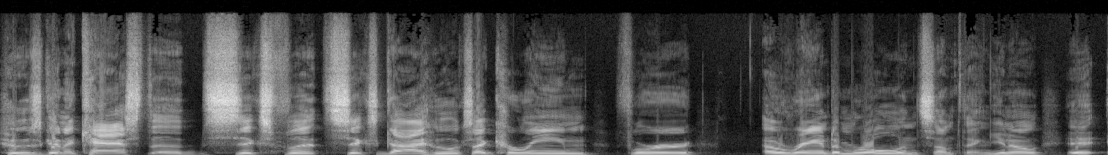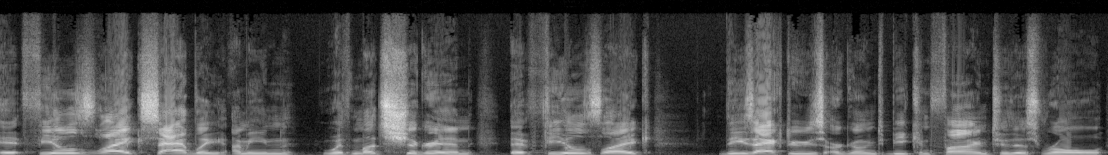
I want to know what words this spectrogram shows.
who's gonna cast a six foot six guy who looks like Kareem for a random role in something? You know, it, it feels like, sadly, I mean, with much chagrin, it feels like these actors are going to be confined to this role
